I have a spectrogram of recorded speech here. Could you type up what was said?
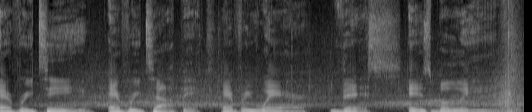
Every team, every topic, everywhere. This is Bleav.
